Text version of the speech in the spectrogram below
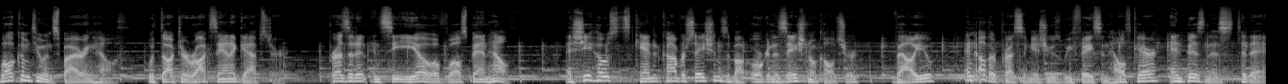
Welcome to Inspiring Health with Dr. Roxanna Gapstur, President and CEO of WellSpan Health, as she hosts candid conversations about organizational culture, value, and other pressing issues we face in healthcare and business today.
